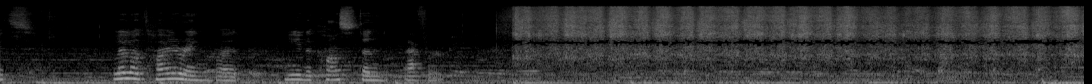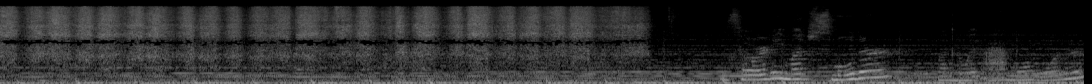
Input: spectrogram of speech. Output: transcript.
It's a little tiring, but need a constant effort. It's already much smoother when we add more water.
